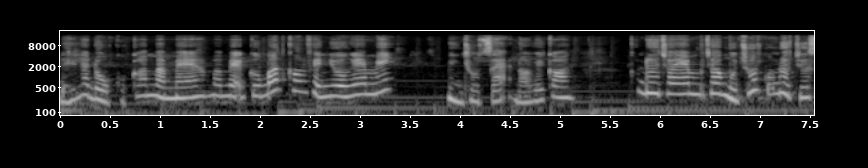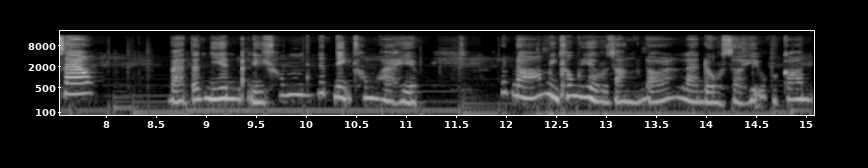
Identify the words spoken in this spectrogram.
Đấy là đồ của con mà mẹ, mà mẹ cứ bắt con phải nhường em ý Mình trột dạ nói với con Con đưa cho em chơi một chút cũng được chứ sao Và tất nhiên bạn ý không nhất định không hòa hiệp Lúc đó mình không hiểu rằng đó là đồ sở hữu của con,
